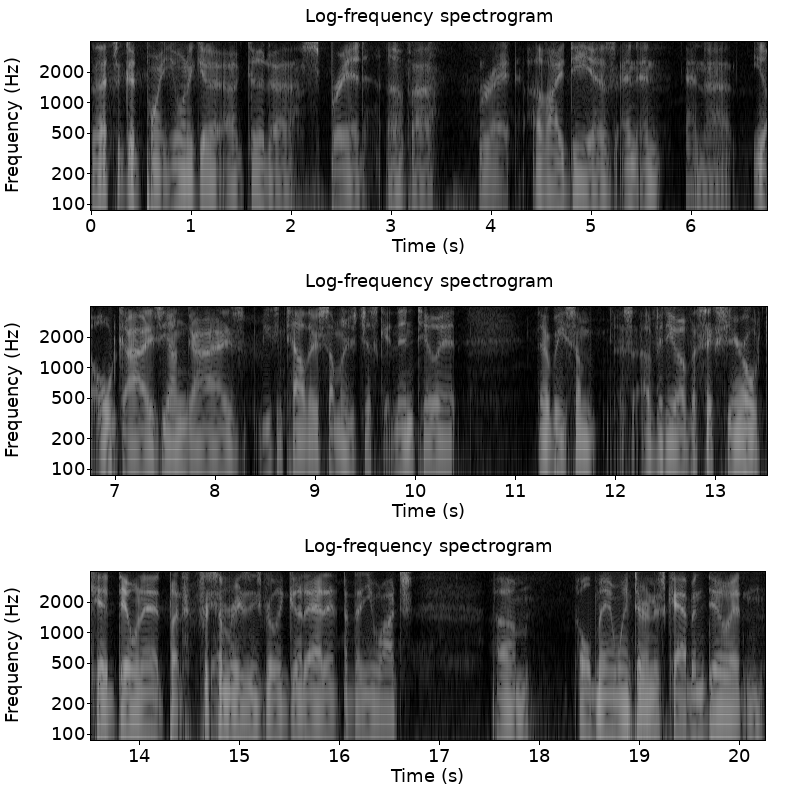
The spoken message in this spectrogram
that's a good point. You want to get a, a good uh, spread of uh, right. of ideas and and and uh, you know old guys, young guys. You can tell there's someone who's just getting into it. There'll be some a video of a 16 year old kid doing it, but for some reason he's really good at it. But then you watch um, old man Winter in his cabin do it, and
